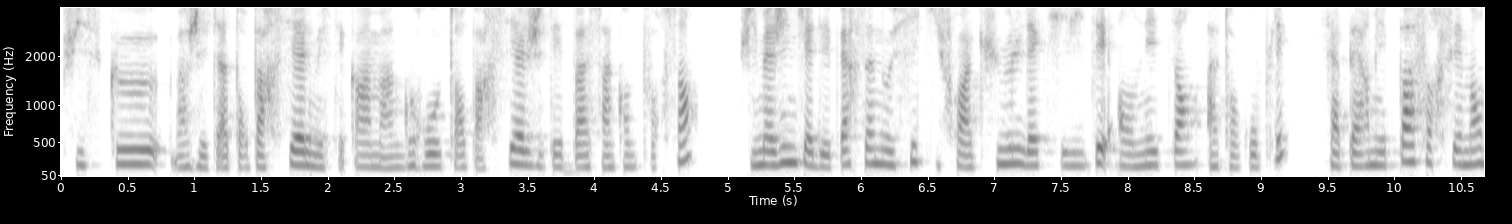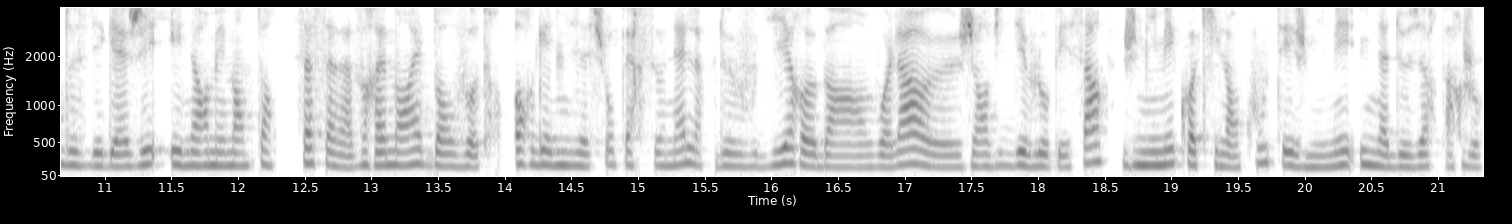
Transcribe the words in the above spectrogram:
puisque ben, j'étais à temps partiel, mais c'était quand même un gros temps partiel, j'étais pas à 50%. J'imagine qu'il y a des personnes aussi qui feront un cumul d'activités en étant à temps complet ça permet pas forcément de se dégager énormément de temps. Ça, ça va vraiment être dans votre organisation personnelle de vous dire, euh, ben voilà, euh, j'ai envie de développer ça, je m'y mets quoi qu'il en coûte et je m'y mets une à deux heures par jour.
